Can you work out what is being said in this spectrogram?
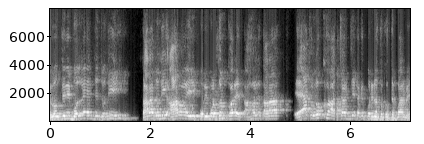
এবং তিনি বললেন যে যদি তারা যদি আরও এই পরিবর্তন করে তাহলে তারা এক লক্ষ আচার্য এটাকে পরিণত করতে পারবে।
